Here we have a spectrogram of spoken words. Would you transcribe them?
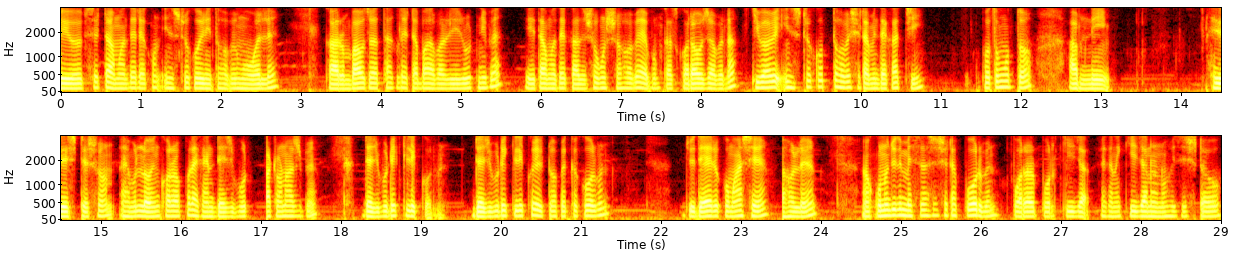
এই ওয়েবসাইটটা আমাদের এখন ইনস্টল করে নিতে হবে মোবাইলে কারণ ব্রাউজার থাকলে এটা বারবার রিরুট নিবে, এতে আমাদের কাজে সমস্যা হবে এবং কাজ করাও যাবে না। কীভাবে ইনস্টল করতে হবে সেটা আমি দেখাচ্ছি। প্রথমত, আপনি রেজিস্ট্রেশন এবং লগ ইন করার পর এখানে ড্যাশবোর্ড বাটন আসবে। ড্যাশবোর্ডে ক্লিক করবেন। ড্যাশবোর্ডে ক্লিক করে একটু অপেক্ষা করবেন। যদি এরকম আসে, তাহলে কোনো যদি মেসেজ আসে সেটা পড়বেন। পড়ার পর কী এখানে কী জানানো হয়েছে সেটাও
